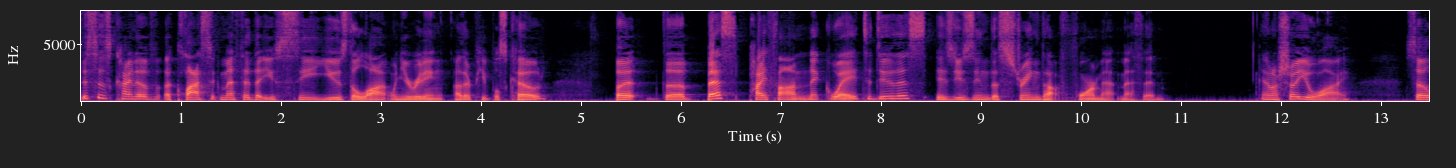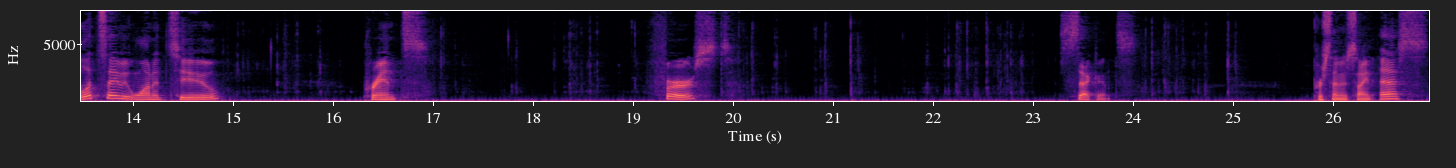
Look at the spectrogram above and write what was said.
This is kind of a classic method that you see used a lot when you're reading other people's code. But the best Pythonic way to do this is using the string.format method. And I'll show you why. So let's say we wanted to print first seconds. Percentage sign S.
